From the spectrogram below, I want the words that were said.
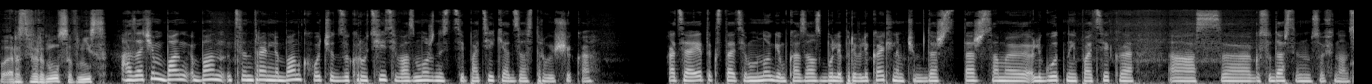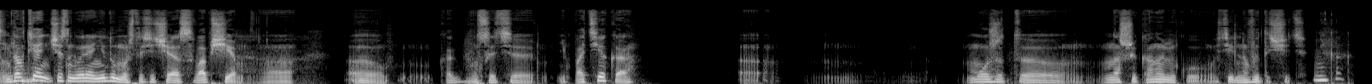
развернулся вниз. А зачем банк, банк, Центральный банк хочет закрутить возможность ипотеки от застройщика? Хотя это, кстати, многим казалось более привлекательным, чем даже та же самая льготная ипотека а, с а, государственным софинансированием. Да вот я, честно говоря, не думаю, что сейчас вообще, а, а, как бы сказать, ипотека а, может а, нашу экономику сильно вытащить. Никак?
